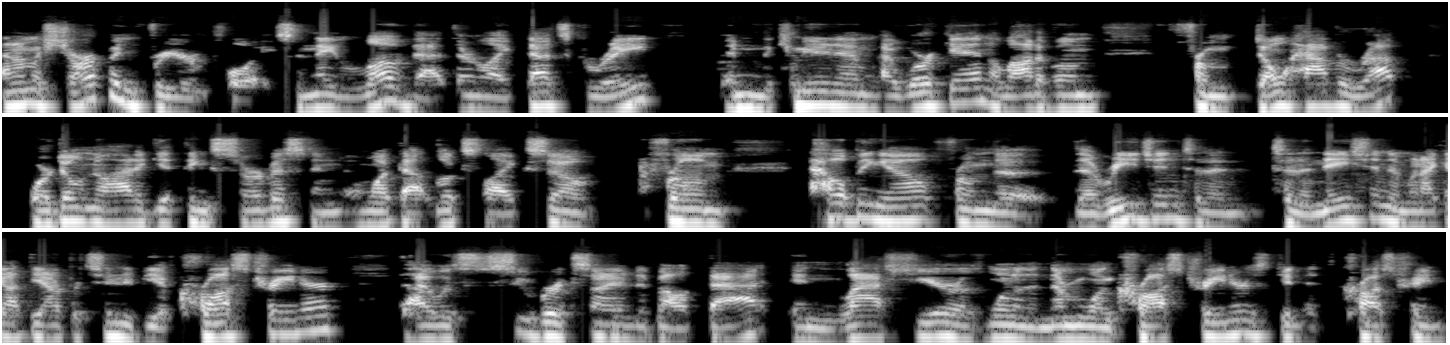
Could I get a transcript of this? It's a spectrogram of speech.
and I'm to sharpen for your employees. And they love that. They're like, that's great. And the community I work in, a lot of them from don't have a rep or don't know how to get things serviced and, and what that looks like. So from helping out from the, the region to the to the nation. And when I got the opportunity to be a cross trainer, I was super excited about that. And last year, I was one of the number one cross trainers, getting to cross train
